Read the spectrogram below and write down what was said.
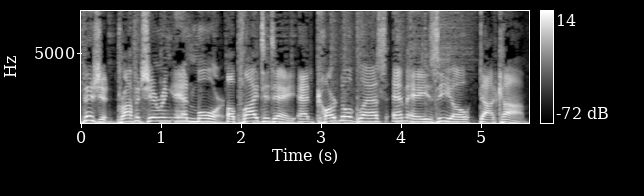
vision, profit sharing, and more. Apply today at cardinalglassmazo.com.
